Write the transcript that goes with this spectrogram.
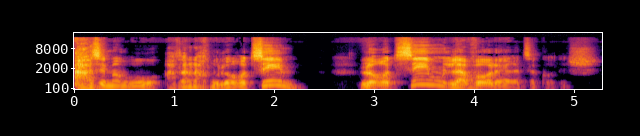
אז הם אמרו, אז אנחנו לא רוצים, לא רוצים לבוא לארץ הקודש.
